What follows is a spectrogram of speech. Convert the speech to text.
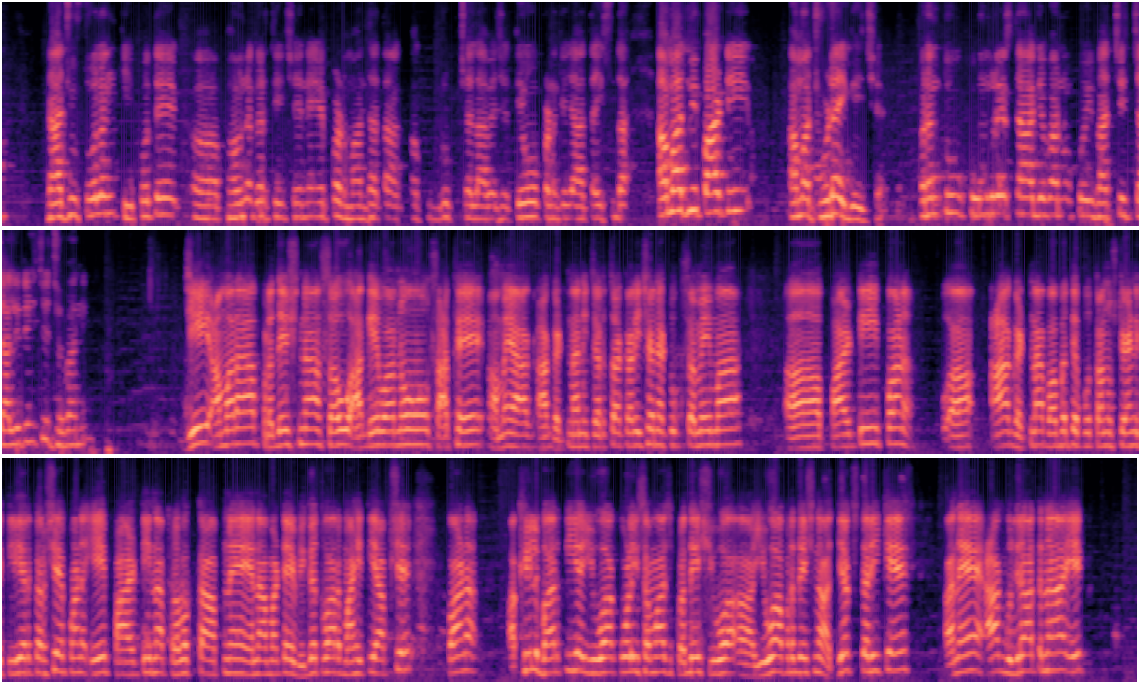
રાજુ સોલંકી પોતે ભાવનગરથી છે ને એ પણ માંધાતા ગ્રુપ ચલાવે છે. તેઓ પણ ગયા હતા એ સુધા. આમ આદમી પાર્ટી આમાં જોડાઈ ગઈ છે. પરંતુ કોંગ્રેસના આગેવાનો કોઈ વાતચીત ચાલી રહી છે જવાની? જે, અમારા પ્રદેશના સૌ આગેવાનો સાથે અમે આ ઘટનાની ચર્ચા કરી છે અને ટૂંક સમયમાં પાર્ટી પણ આ ઘટના બાબતે પોતાનું સ્ટેન્ડ ક્લિયર કરશે, પણ એ પાર્ટીના પ્રવક્તા આપને એના માટે વિગતવાર માહિતી આપશે. પણ અખિલ ભારતીય યુવા કોળી સમાજ પ્રદેશ યુવા યુવા પ્રદેશના અધ્યક્ષ તરીકે અને આ ગુજરાતના એક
